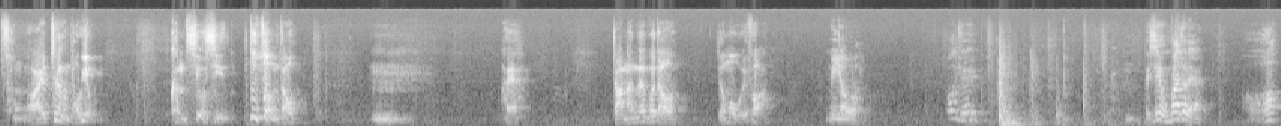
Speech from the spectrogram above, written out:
從海真係冇用，咁小事都做唔到。嗯，係啊。暫問緊嗰度有冇回覆啊？未有啊。方主，你小龍翻出嚟啊！哦。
